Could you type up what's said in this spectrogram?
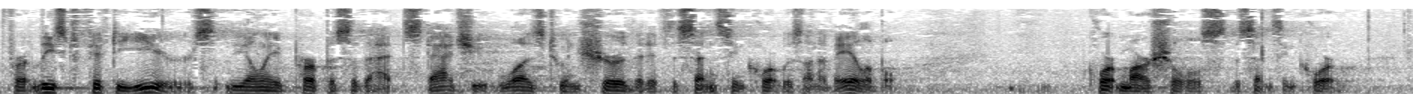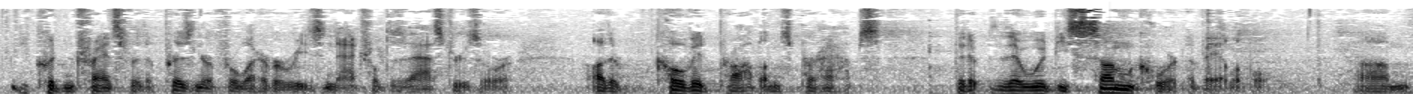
for at least 50 years, the only purpose of that statute was to ensure that if the sentencing court was unavailable, court martials, the sentencing court you couldn't transfer the prisoner for whatever reason, natural disasters or other COVID problems perhaps, that it, there would be some court available. Um,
